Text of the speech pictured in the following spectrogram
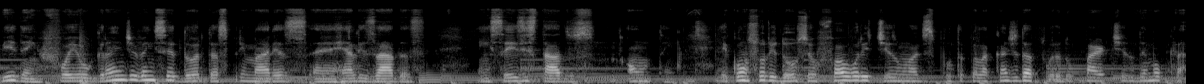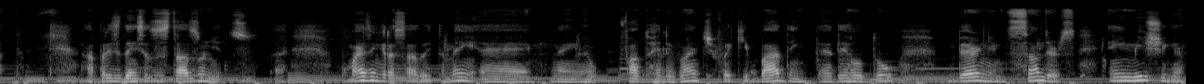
Biden foi o grande vencedor das primárias é, realizadas em seis estados ontem e consolidou seu favoritismo na disputa pela candidatura do Partido Democrata à presidência dos Estados Unidos. Né? O mais engraçado aí também, é, né, o fato relevante, foi que Biden é, derrotou Bernie Sanders em Michigan,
